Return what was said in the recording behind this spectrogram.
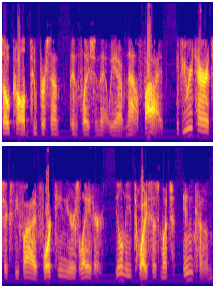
so-called 2% inflation that we have now, 5, if you retire at 65, 14 years later, you'll need twice as much income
